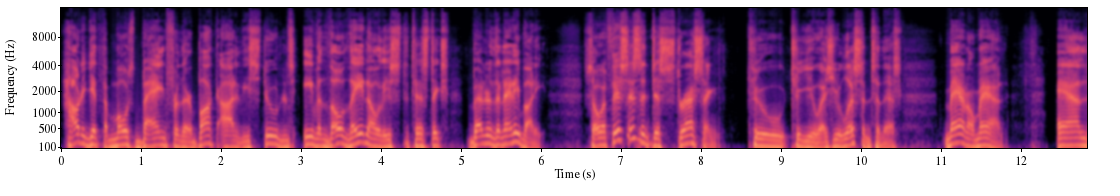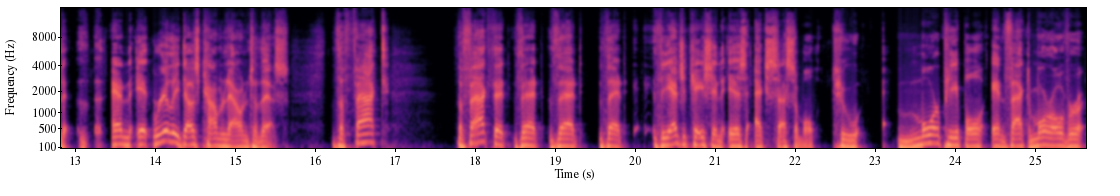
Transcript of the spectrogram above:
how to get the most bang for their buck out of these students even though they know these statistics better than anybody. So if this isn't distressing to to you as you listen to this man oh man. And and it really does come down to this. The fact the fact that that that that the education is accessible to more people. In fact, moreover,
